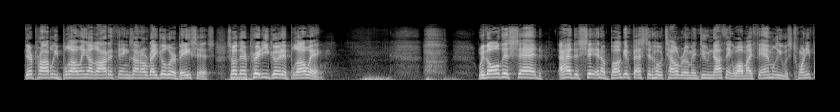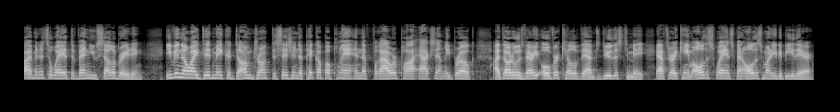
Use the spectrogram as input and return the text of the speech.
they're probably blowing a lot of things on a regular basis, so they're pretty good at blowing. With all this said, I had to sit in a bug infested hotel room and do nothing while my family was 25 minutes away at the venue celebrating. Even though I did make a dumb drunk decision to pick up a plant and the flower pot accidentally broke, I thought it was very overkill of them to do this to me after I came all this way and spent all this money to be there.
